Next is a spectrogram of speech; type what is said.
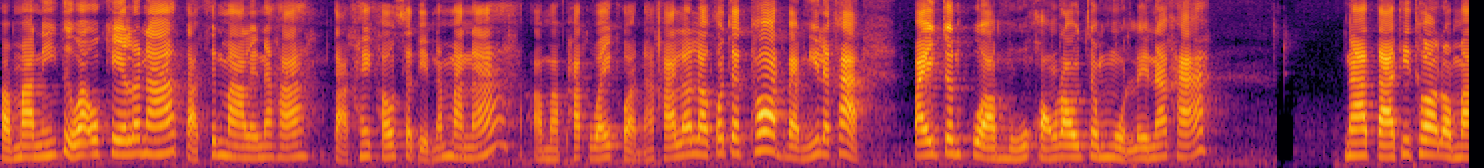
ประมาณนี้ถือว่าโอเคแล้วนะ ตักขึ้นมาเลยนะคะ ตักให้เขาเสด็จน้ำมันนะ เอามาพักไว้ก่อนนะคะ แล้วเราก็จะทอดแบบนี้เลยค่ะ ไปจนกว่าหมูของเราจะหมดเลยนะคะ หน้าตาที่ทอดออกมา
